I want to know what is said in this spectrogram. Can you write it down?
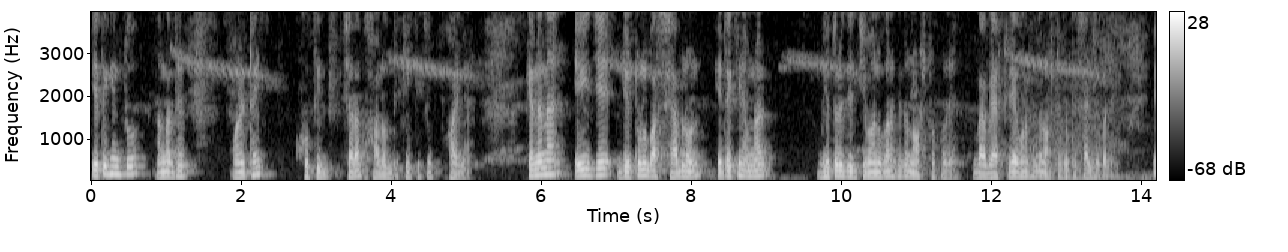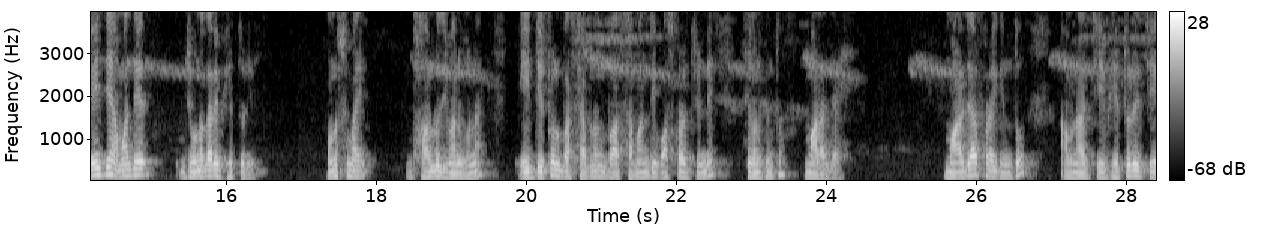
এতে কিন্তু আপনাদের অনেকটাই ক্ষতি ছাড়া ভালোর দিকে কিছু হয় না। কেননা এই যে ডেটল বা স্যাভলন এটাকে আপনার ভেতরে যে জীবাণুগুলো কিন্তু নষ্ট করে বা ব্যাকটেরিয়াগুলো কিন্তু নষ্ট করতে সাহায্য করে। এই যে আমাদের যৌনদারের ভেতরে অনেক সময় ভালো জীবাণুগুলো এই ডেটল বা স্যাভলন বা সাবান দিয়ে ওয়াশ করার জন্যে সেগুলো কিন্তু মারা যায়। মারা যাওয়ার ফলে কিন্তু আপনার যে ভেতরে যে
